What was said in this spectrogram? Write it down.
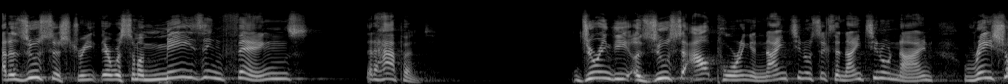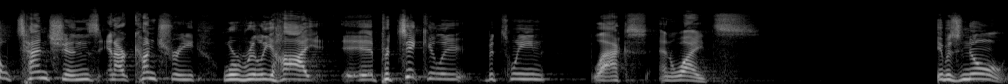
at Azusa Street, there were some amazing things that happened. During the Azusa outpouring in 1906 and 1909, racial tensions in our country were really high, eh, particularly between blacks and whites. It was known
